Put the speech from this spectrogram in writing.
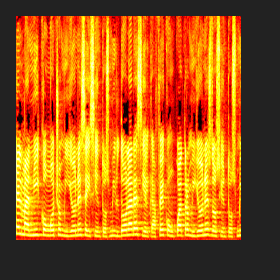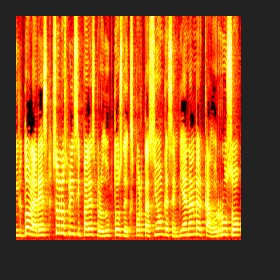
el maní con 8.600.000 dólares y el café con 4.200.000 dólares son los principales productos de exportación que se envían al mercado ruso.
